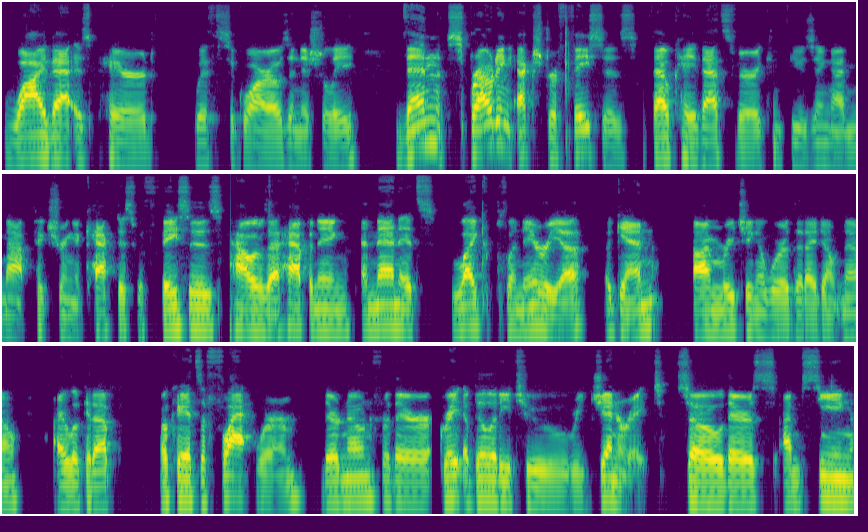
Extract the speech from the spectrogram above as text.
why that is paired with saguaros initially. Then sprouting extra faces. Okay, that's very confusing. I'm not picturing a cactus with faces. How is that happening? And then it's like planaria. Again, I'm reaching a word that I don't know. I look it up. Okay, it's a flatworm. They're known for their great ability to regenerate. So there's, I'm seeing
